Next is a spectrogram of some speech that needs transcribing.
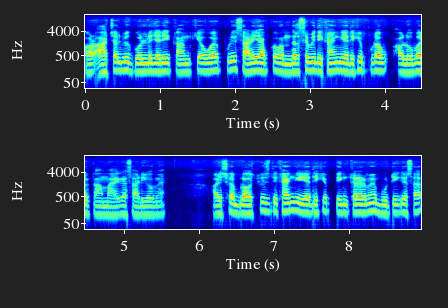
और आंचल भी गोल्ड जरी काम किया हुआ है। पूरी साड़ी आपको अंदर से भी दिखाएँगे। देखिए पूरा ऑल ओवर काम आएगा साड़ियों में। और इसका ब्लाउज पीस दिखाएँगे। ये देखिए पिंक कलर में बूटी के साथ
